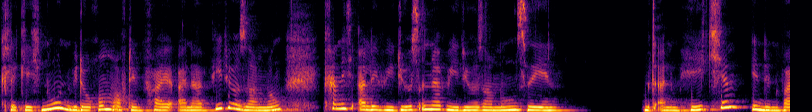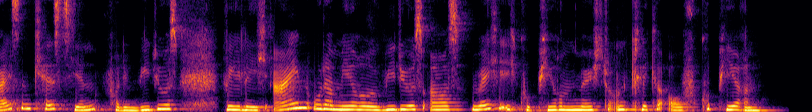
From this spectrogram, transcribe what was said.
Klicke ich nun wiederum auf den Pfeil einer Videosammlung, kann ich alle Videos in der Videosammlung sehen. Mit einem Häkchen in den weißen Kästchen vor den Videos wähle ich ein oder mehrere Videos aus, welche ich kopieren möchte und klicke auf Kopieren.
